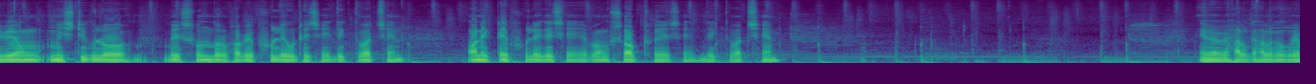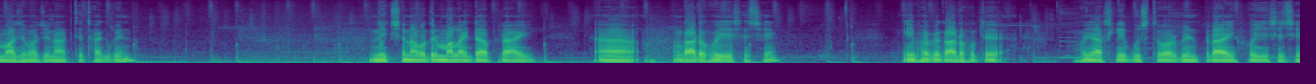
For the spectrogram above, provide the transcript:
এবং মিষ্টিগুলো বেশ সুন্দরভাবে ফুলে উঠেছে, দেখতে পাচ্ছেন। অনেকটাই ফুলে গেছে এবং সফট হয়েছে, দেখতে পাচ্ছেন। এভাবে হালকা হালকা করে মাঝে মাঝে নাড়তে থাকবেন। দেখছেন আমাদের মালাইটা প্রায় গাঢ় হয়ে এসেছে। এভাবে গাঢ় হতে, হয়ে আসলে বুঝতে পারবেন প্রায় হয়ে এসেছে।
